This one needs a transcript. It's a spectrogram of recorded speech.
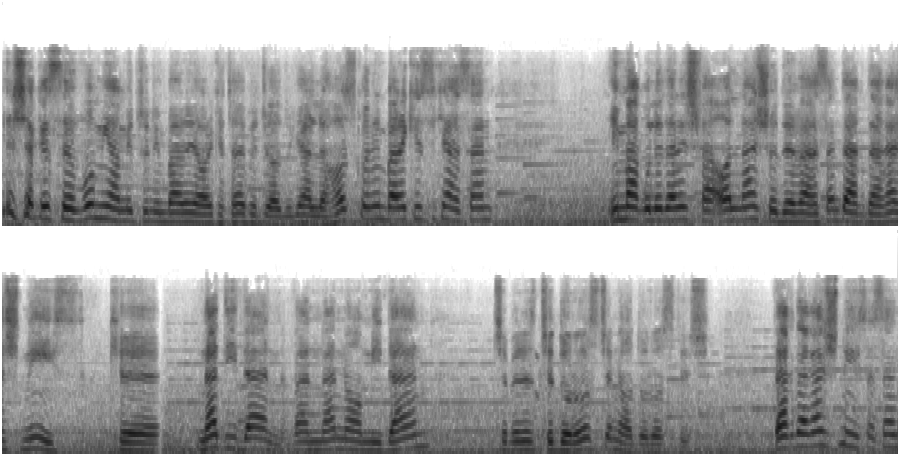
یه شق سومی هم می‌تونیم برای archetype جادوگر لحاظ کنیم. برای کسی که اصلا این مقوله درش فعال نشده و اصلا دغدغش نیست که ندیدن و نه نامیدن چه, چه درست چه نادرستش. دغدغش نیست. اصلا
